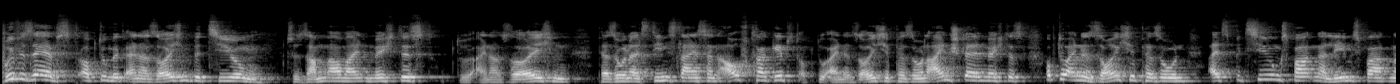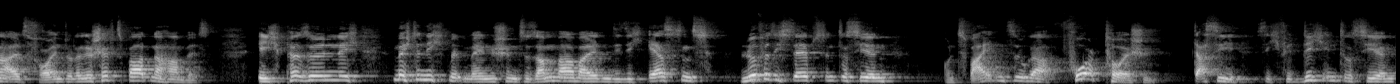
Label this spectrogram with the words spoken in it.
Prüfe selbst, ob du mit einer solchen Beziehung zusammenarbeiten möchtest du einer solchen Person als Dienstleister einen Auftrag gibst, ob du eine solche Person einstellen möchtest, ob du eine solche Person als Beziehungspartner, Lebenspartner, als Freund oder Geschäftspartner haben willst. Ich persönlich möchte nicht mit Menschen zusammenarbeiten, die sich erstens nur für sich selbst interessieren und zweitens sogar vortäuschen, dass sie sich für dich interessieren,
